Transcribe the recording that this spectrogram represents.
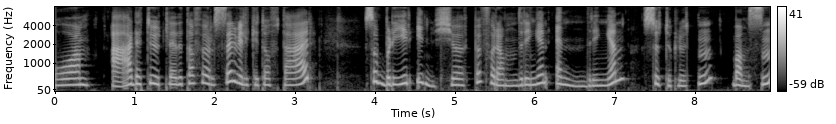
Og er dette utledet av følelser, hvilket det ofte er, så blir innkjøpet, forandringen, endringen, suttekluten, bamsen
